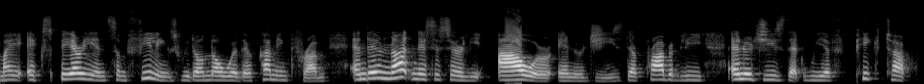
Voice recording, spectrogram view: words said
might experience some feelings we don't know where they're coming from, and they're not necessarily our energies. They're probably energies that we have picked up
